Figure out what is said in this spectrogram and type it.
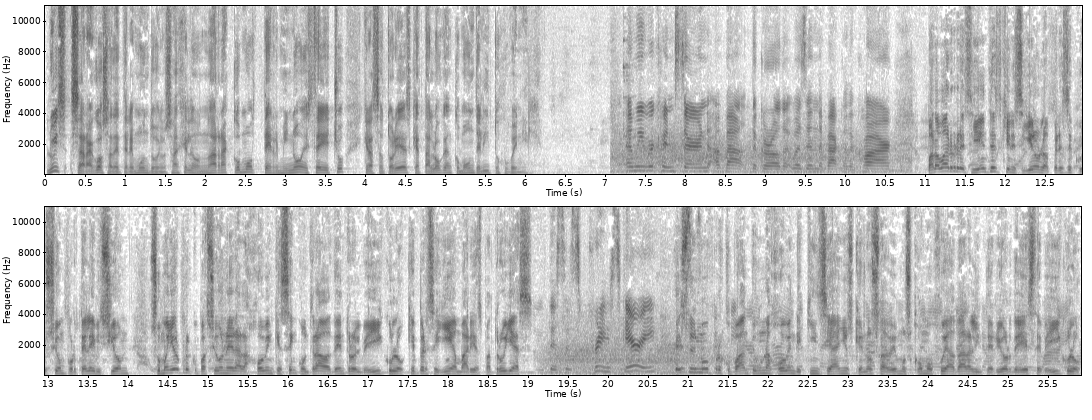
Luis Zaragoza de Telemundo en Los Ángeles nos narra cómo terminó este hecho que las autoridades catalogan como un delito juvenil. Para varios residentes quienes siguieron la persecución por televisión, su mayor preocupación era la joven que se encontraba dentro del vehículo que perseguían varias patrullas. Esto es muy preocupante, una joven de 15 años que no sabemos cómo fue a dar al interior de este vehículo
